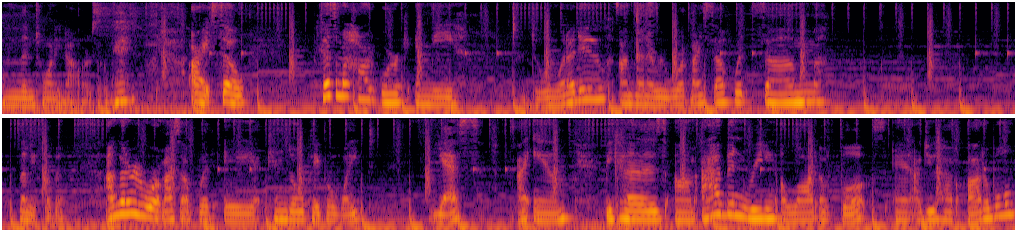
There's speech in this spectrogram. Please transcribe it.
than $20, okay? All right, so because of my hard work and me doing what I do, I'm gonna reward myself with some, let me flip it. I'm to reward myself with a Kindle Paperwhite. Yes, I am because um, I have been reading a lot of books and I do have Audible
